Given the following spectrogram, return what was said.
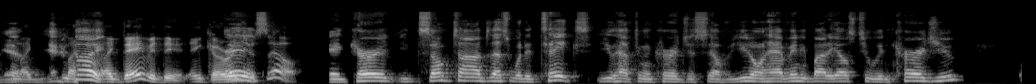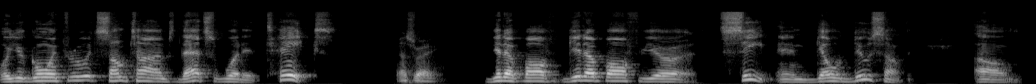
Yeah. like, yeah. like, like David did. Encourage hey. yourself. encourage sometimes that's what it takes you have to encourage yourself if you don't have anybody else to encourage you or you're going through it sometimes that's what it takes that's right get up off get up off your seat and go do something um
